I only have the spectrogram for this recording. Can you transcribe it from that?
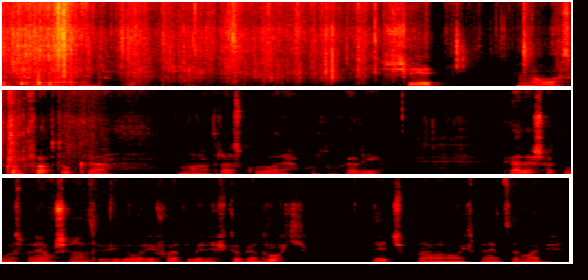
mai știu numai pentru chei. Și nu ascund faptul că m-a atras culoarea portocalii, care, așa cum vă spuneam și în alte videouri, e foarte benefică pentru ochi. Deci, până la nouă experiență, numai bine!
